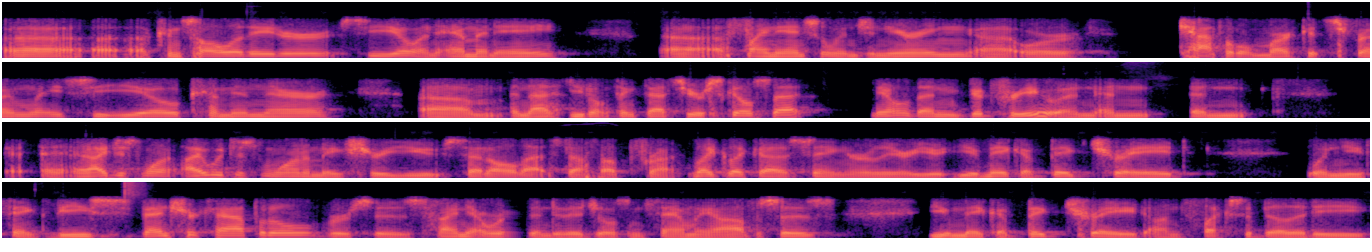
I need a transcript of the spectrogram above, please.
a consolidator CEO, an M and A uh, financial engineering uh, or capital markets friendly CEO come in there, um, and that you don't think that's your skill set, you know, then good for you. And and and and I just want I would just want to make sure you set all that stuff up front. Like like I was saying earlier, you you make a big trade when you think these venture capital versus high net worth individuals and family offices. You make a big trade on flexibility, uh,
